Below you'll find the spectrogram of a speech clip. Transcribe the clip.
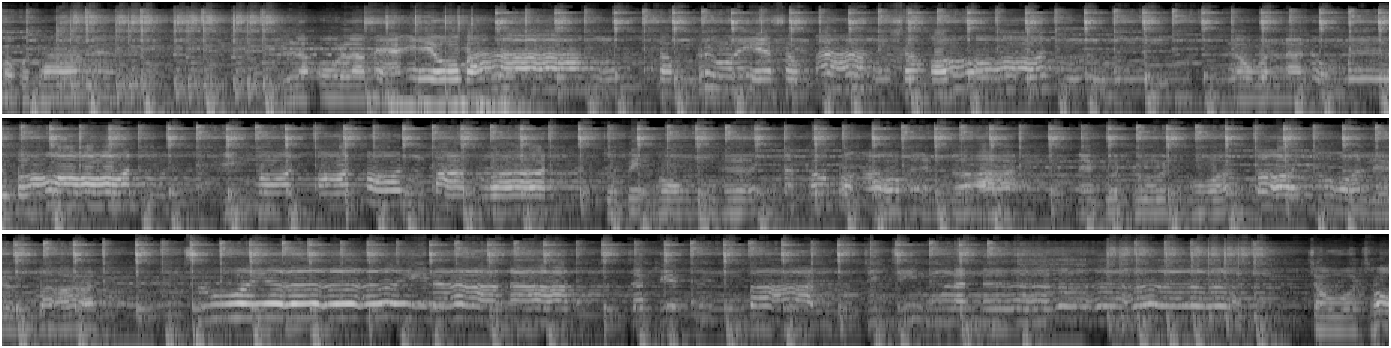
ขอบคุณครับแม่ละโอละแม่เอวบางสำรวยสำอางชะอ่อนละวันละนมมือบอนวิ่งวอนอ่อนอ่อนปากหวานจะเป็นหงเหินนะเขาก็เอาเหินหวานแม่คุณทูลหัวก็ยังมัวลืมบ้านสวยเอ้ยนานาจะคิดถึงบ้านจริงๆละเนอเจ้าช่อ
